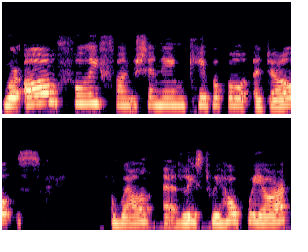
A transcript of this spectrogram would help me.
we're all fully functioning, capable adults. Well, at least we hope we are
